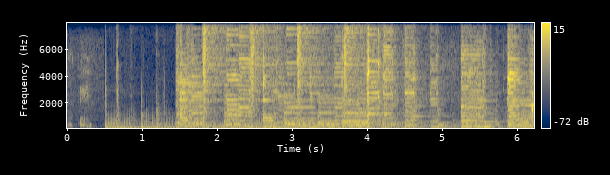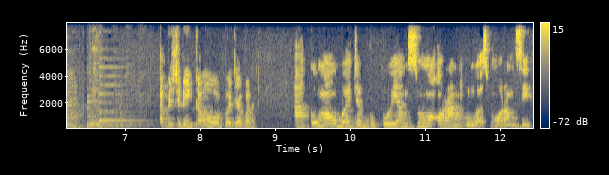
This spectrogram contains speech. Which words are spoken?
Oke. Habis ini kamu mau baca apa lagi? Aku mau baca buku yang semua orang, enggak semua orang sih,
